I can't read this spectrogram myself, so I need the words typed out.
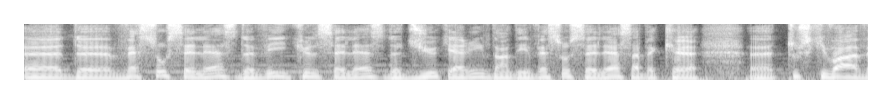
euh, de vaisseaux célestes, de véhicules célestes, de Dieu qui arrive dans des vaisseaux célestes avec euh, euh, tout ce qui va avec,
